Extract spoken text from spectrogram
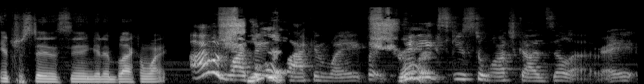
interested in seeing it in black and white? I would watch it in black and white, but Sure. any excuse to watch Godzilla, right?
